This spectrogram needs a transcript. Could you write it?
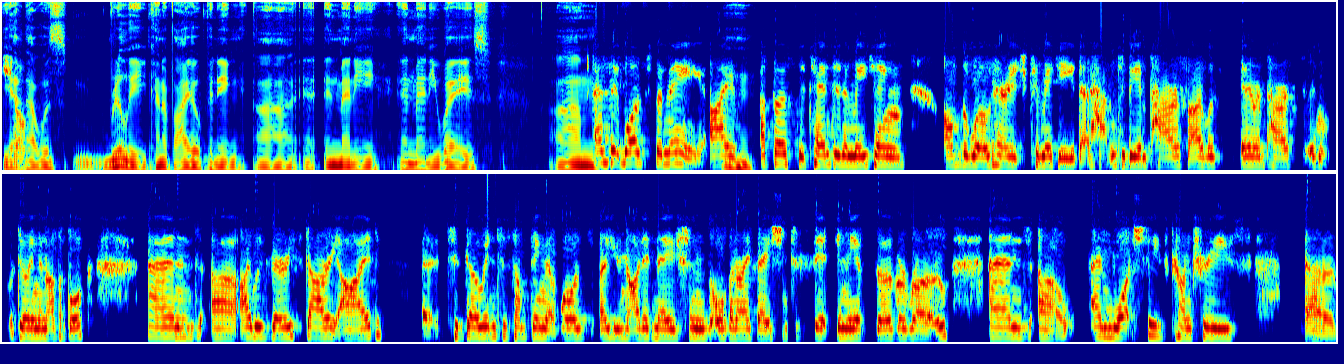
yeah, sure. that was really kind of eye opening uh, in many in many ways. Um, As it was for me, I mm-hmm. first attended a meeting of the World Heritage Committee that happened to be in Paris. I was there in Paris doing another book and uh, I was very starry eyed uh, to go into something that was a United Nations organization to sit in the observer row and uh, and watch these countries. Uh,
